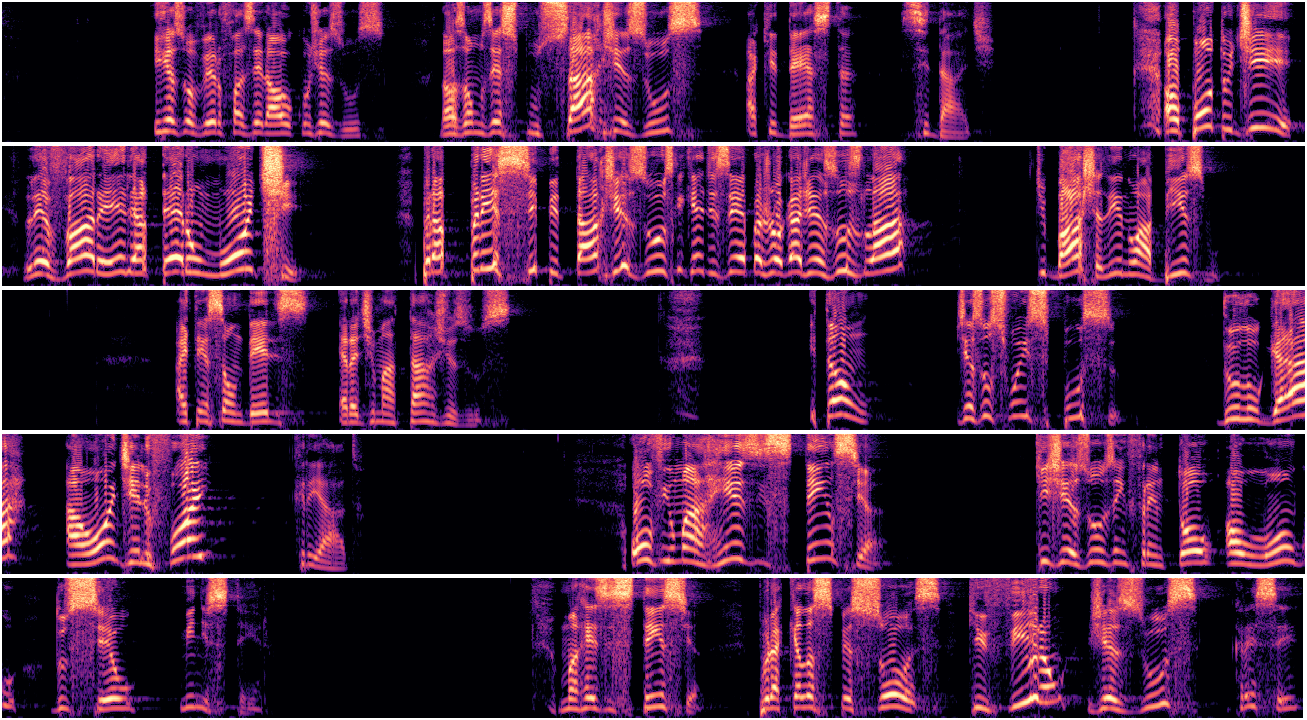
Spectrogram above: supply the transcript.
e resolveram fazer algo com Jesus. Nós vamos expulsar Jesus aqui desta cidade. Ao ponto de levar ele até um monte para precipitar Jesus, que quer dizer para jogar Jesus lá debaixo ali no abismo. A intenção deles era de matar Jesus. Então, Jesus foi expulso do lugar aonde ele foi criado. Houve uma resistência que Jesus enfrentou ao longo do seu ministério. Uma resistência por aquelas pessoas que viram Jesus crescer.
